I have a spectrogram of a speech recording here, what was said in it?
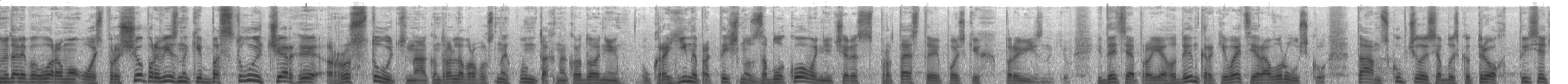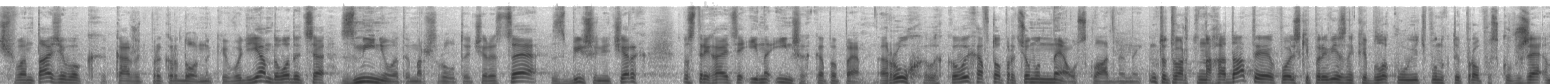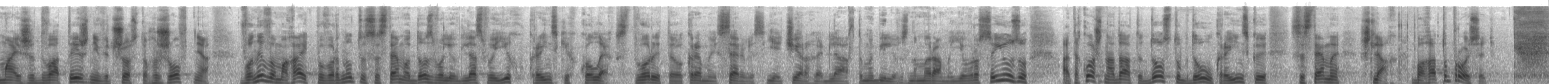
Ну і далі поговоримо ось про що перевізники бастують. Черги ростуть на контрольно-пропускних пунктах на кордоні України. Практично заблоковані через протести польських перевізників. Йдеться про Ягодин, Краківець і Раворуську. Там скупчилися близько трьох тисяч вантажівок, кажуть прикордонники. Водіям доводиться змінювати маршрути. Через це збільшення черг спостерігається і на інших КПП. Рух легкових авто при цьому не ускладнений. Ну, Тут варто нагадати, польські перевізники блокують пункти пропуску вже майже два тижні від 6 жовтня. Вони вимагають повернути систему дозволів для своїх українських колег, створити окремий сервіс є черги для автомобілів з номерами Євросоюзу, а також надати доступ до української системи шлях. Багато просять.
